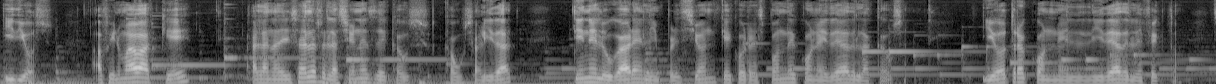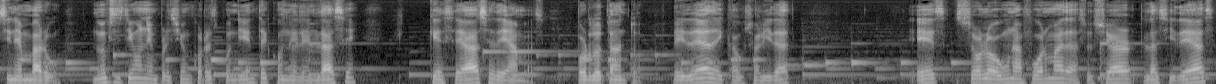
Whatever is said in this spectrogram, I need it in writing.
y Dios. Afirmaba que, al analizar las relaciones de causalidad, tiene lugar en la impresión que corresponde con la idea de la causa y otra con la idea del efecto. Sin embargo, no existía una impresión correspondiente con el enlace que se hace de ambas. Por lo tanto, la idea de causalidad es solo una forma de asociar las ideas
